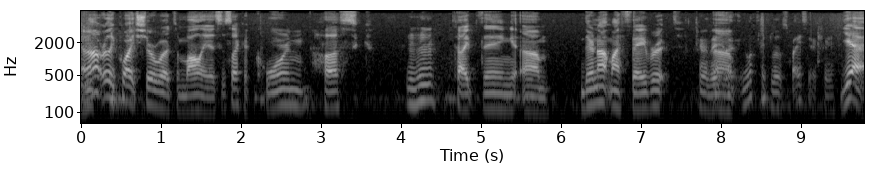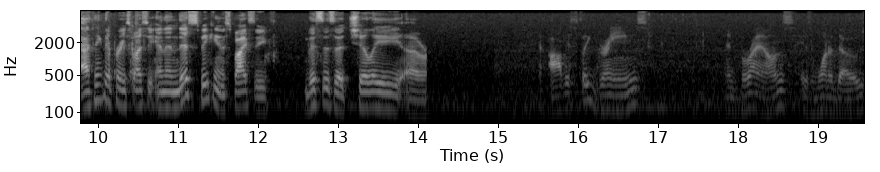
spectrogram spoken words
I'm not really quite sure what a tamale is. It's like a corn husk Mm -hmm. type thing. Um, they're not my favorite. Kind of, um, it looks like a little spicy, actually. Yeah, I think they're pretty spicy. And then this, speaking of spicy, this is a chili. Uh, Obviously, greens and browns is one of those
